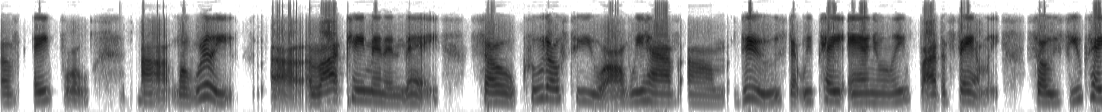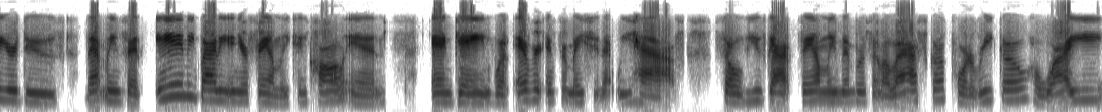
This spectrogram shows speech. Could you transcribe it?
of April. Uh, well, really, uh, a lot came in in May. So kudos to you all. We have um, dues that we pay annually by the family. So if you pay your dues, that means that anybody in your family can call in and gain whatever information that we have. So if you've got family members in Alaska, Puerto Rico, Hawaii,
